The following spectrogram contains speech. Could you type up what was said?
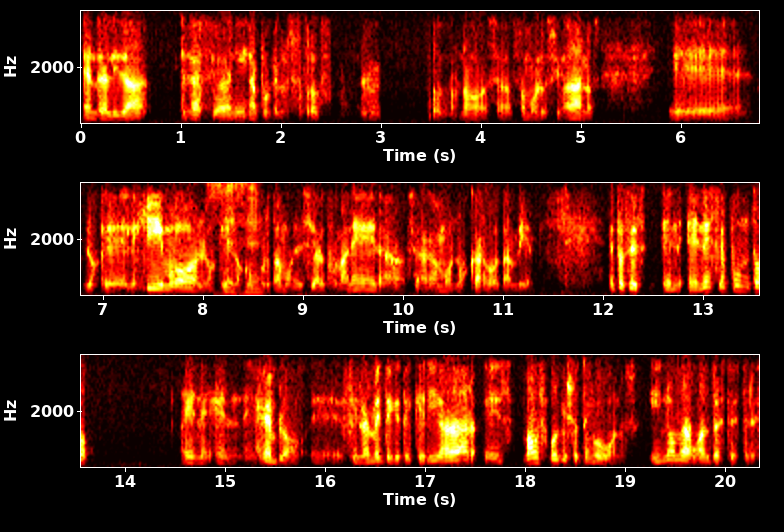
en realidad en la ciudadanía, porque nosotros, nosotros no, o sea, somos los ciudadanos eh, los que elegimos, los que nos comportamos de cierta manera, o sea, hagámonos cargo también. Entonces, en, en ese punto, en, en ejemplo, eh, finalmente que te quería dar es, vamos a suponer que yo tengo bonos y no me aguanto este estrés.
